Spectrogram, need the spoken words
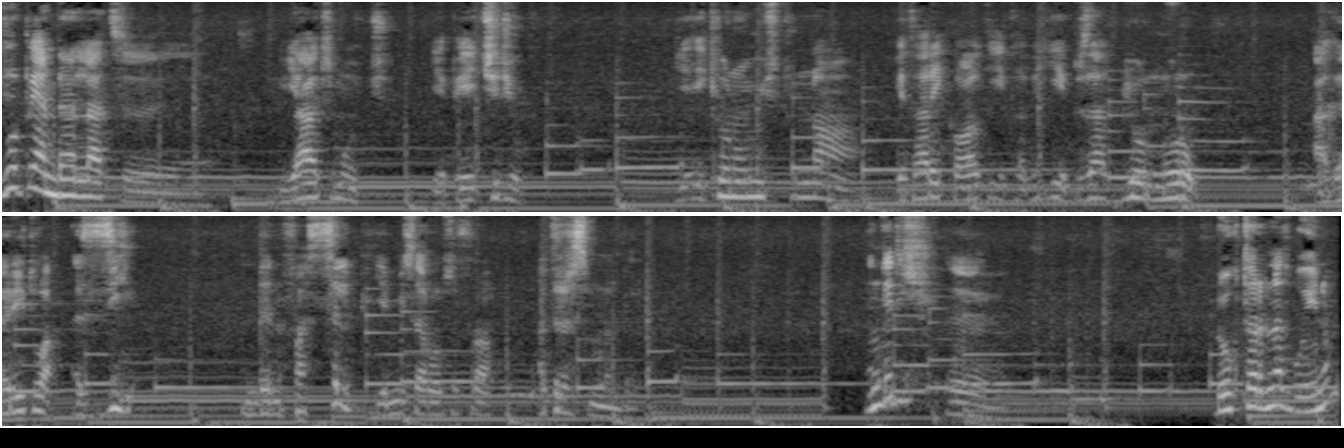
ኢትዮጵያ እንዳላት የሐኪሞች የፒኤችዲው የኢኮኖሚስቱና የታሪክ አዋቂ ተብዬ ብዛት ቢሆን ኖሮ አገሪቷ እዚህ እንደ ንፋስ ስልክ የሚሰራው ስፍራ አትደርስም ነበር። እንግዲህ ዶክተርነት ወይንም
